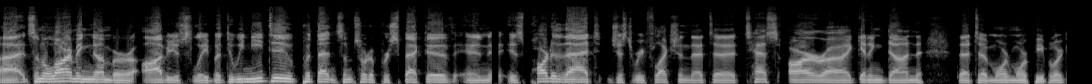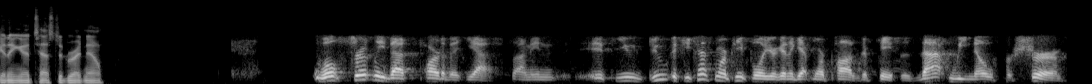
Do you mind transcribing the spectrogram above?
Uh, it's an alarming number, obviously, but do we need to put that in some sort of perspective? And is part of that just a reflection that uh, tests are uh, getting done, that more and more people are getting tested right now? Well, certainly that's part of it, yes. I mean, if you do if you test more people, you're going to get more positive cases. That we know for sure.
